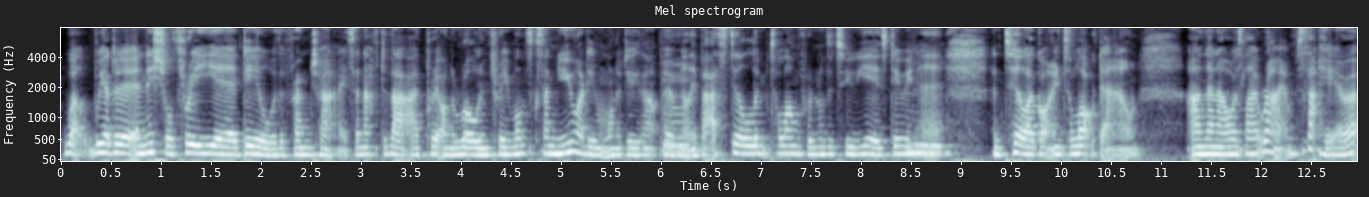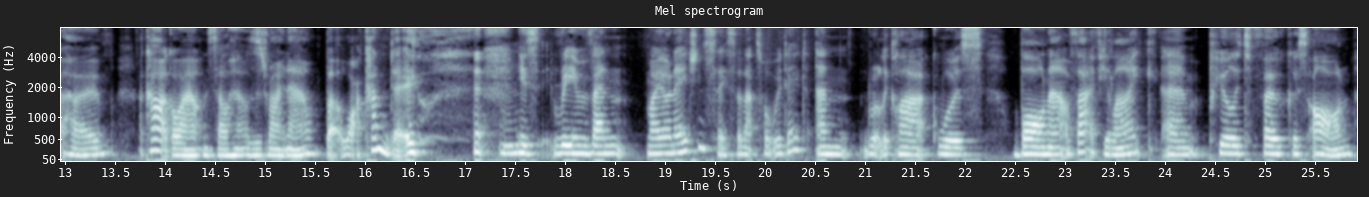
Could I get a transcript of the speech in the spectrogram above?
Well, we had an initial three-year deal with a franchise, and after that, I put it on a roll in three months because I knew I didn't want to do that permanently. But I still limped along for another two years doing it until I got into lockdown, and then I was like, right, I'm sat here at home. I can't go out and sell houses right now, but what I can do is reinvent my own agency. So that's what we did, and Rutley Clark was born out of that, if you like, um, purely to focus on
